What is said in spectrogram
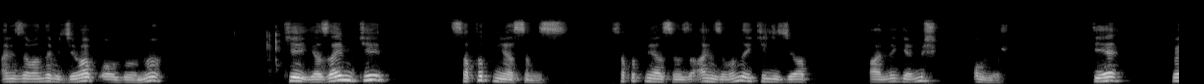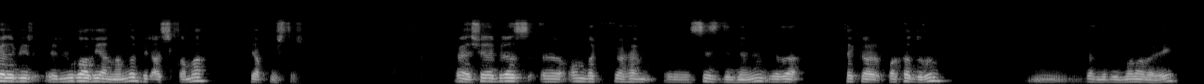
aynı zamanda bir cevap olduğunu ki yazayım ki sapıtmayasınız. Sapıtmayasınız aynı zamanda ikinci cevap haline gelmiş oluyor. Diye böyle bir e, lugavi anlamda bir açıklama yapmıştır. Evet şöyle biraz e, 10 dakika hem e, siz dinlenin ya da tekrar baka durun. Ben de bir mola vereyim.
